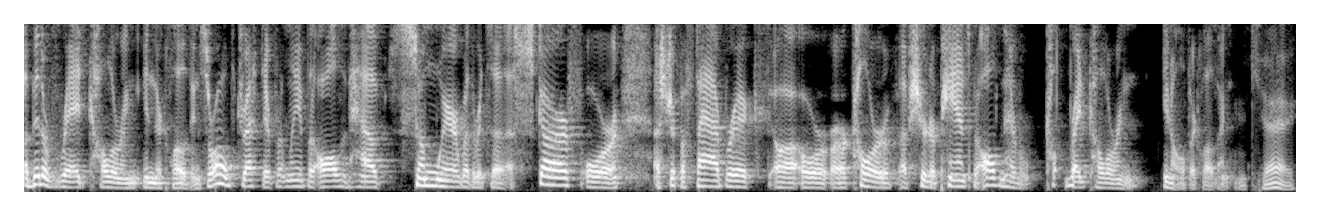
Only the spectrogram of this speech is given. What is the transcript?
a bit of red coloring in their clothing. So they're all dressed differently, but all of them have somewhere, whether it's a, a scarf or a strip of fabric uh, or, or a color of, of shirt or pants, but all of them have co- red coloring in all of their clothing. Okay.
